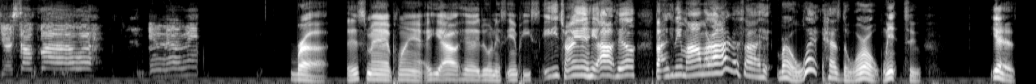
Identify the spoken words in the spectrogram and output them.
You're sunflower. Bruh, this man playing. He out here doing this NPC train, He out here thinking he mama right outside. Bruh, what has the world went to? Yes,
